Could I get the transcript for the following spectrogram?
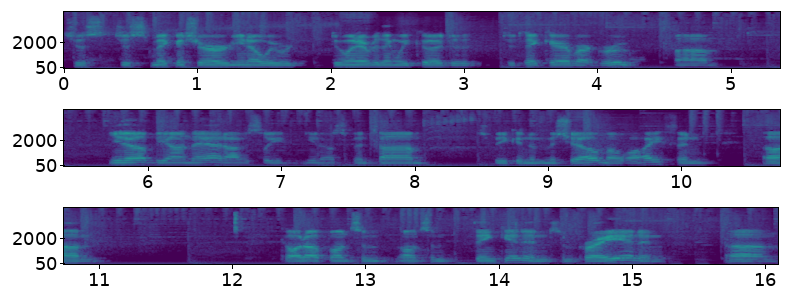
just just making sure you know we were doing everything we could to, to take care of our group. Um, you know, beyond that, obviously, you know, spend time speaking to Michelle, my wife, and um, caught up on some on some thinking and some praying, and um,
